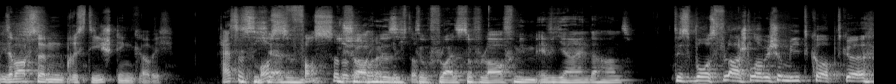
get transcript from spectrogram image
Ist aber auch so ein Prestige-Ding, glaube ich. Heißt das Sicher, Voss, also Voss oder ich schaue immer, Oder dass ich durch Floydsdorf laufe mit dem Evian in der Hand. Das Voss-Flaschel habe ich schon mitgehabt, gell?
